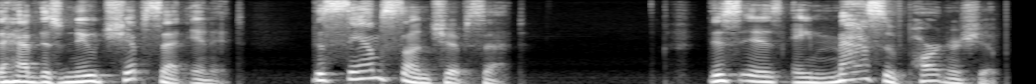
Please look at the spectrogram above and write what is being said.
that have this new chipset in it, the Samsung chipset. This is a massive partnership,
